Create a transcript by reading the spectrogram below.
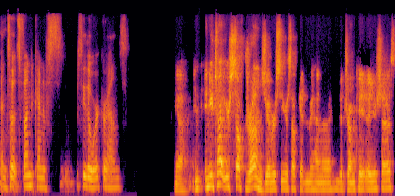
and so it's fun to kind of see the workarounds. Yeah. And, and you taught yourself drums. Do you ever see yourself getting behind the, the drum kit at your shows?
